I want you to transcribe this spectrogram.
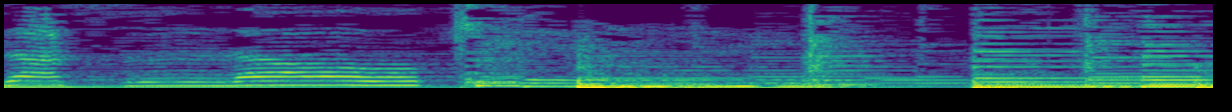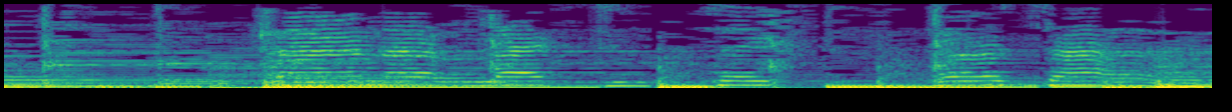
She's a slow kitty. Kind that like to take her time.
